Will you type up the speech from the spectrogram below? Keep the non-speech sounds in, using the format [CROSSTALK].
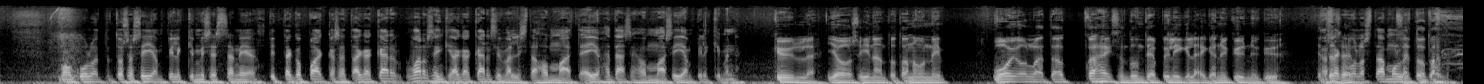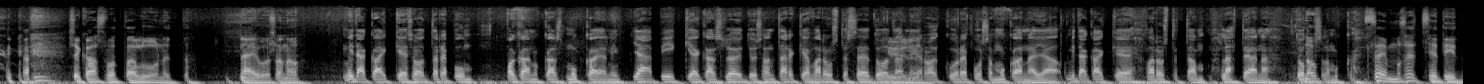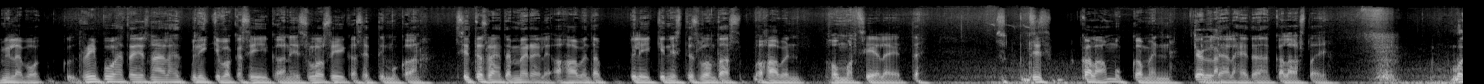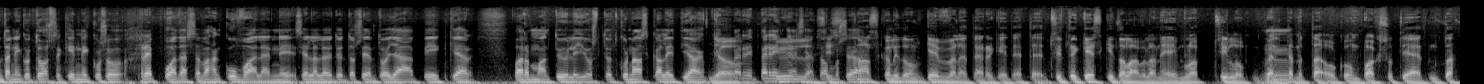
Mä oon kuullut, että tuossa siian pilkkimisessä, niin pitääkö paikkansa, että aika kär, varsinkin aika kärsivällistä hommaa, että ei ole hätä se hommaa siian pilkkiminen. Kyllä, joo, siinä on tota noin, niin voi olla, että olet kahdeksan tuntia pilikillä eikä nyky nyky. Ja Että se kuulostaa mulle se, tota, [LAUGHS] se kasvattaa luonnetta, näin voi sanoa. Mitä kaikkea, se on repun pakannut kans mukaan ja niin jääpiikkiä kans löytyy, se on tärkeä varustessa ja tuota, Kyllä. niin roikkuu repussa mukana ja mitä kaikkea varustetta lähtee aina Tuomasella mukaan? semmoset setit, millä voi, riippuu, että jos nää lähdet pilikki vaikka siikaan, niin sulla on siikasetti mukaan. Sitten jos lähdetään merelle ahaventa pilikki, niin sitten sulla on taas ahaven hommat siellä, että siis kalan mukaan mennä. Kyllä. Mitä lähdetään kalastajia. Mutta niin kuin tuossakin, niin kun sun reppua tässä vähän kuvailen, niin siellä löytyy tosiaan tuo jääpiikki ja varmaan tyyli just jotkut naskalit ja Joo, peri, perinteisiä kyllä. Siis naskalit on keväällä tärkeitä, että sitten keskitalvella niin ei mulla silloin mm. välttämättä kun on paksut jäät, mutta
